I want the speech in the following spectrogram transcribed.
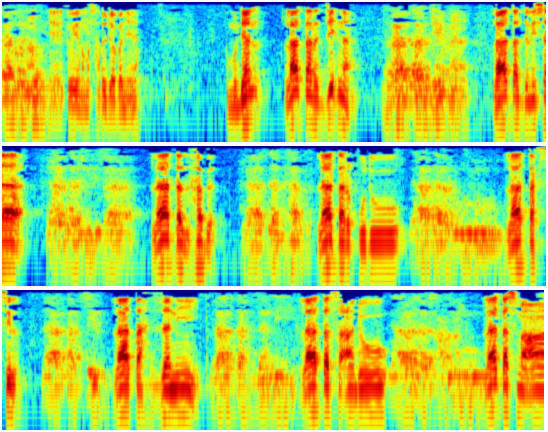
tadkhul. Ya, itu yang nomor satu jawabannya ya. Kemudian la tarji'na. La tarji'na. La tajlisa. La tajlisa. La tadhhab. La tadhhab. La tarqudu. La tarqudu. La taksil. La taksil. La tahzani. La tahzani. La tas'adu. La tas'adu. La tasma'a.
